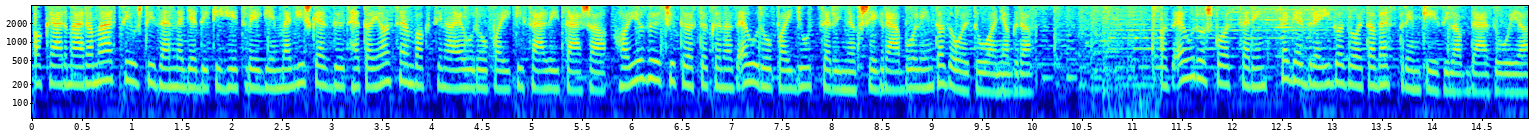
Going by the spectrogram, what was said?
akár már a március 14-i hétvégén meg is kezdődhet a Janssen vakcina európai kiszállítása, ha jövő csütörtökön az Európai Gyógyszerügynökség rábólint az oltóanyagra. Az Eurosport szerint Szegedre igazolt a Veszprém kézilabdázója.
